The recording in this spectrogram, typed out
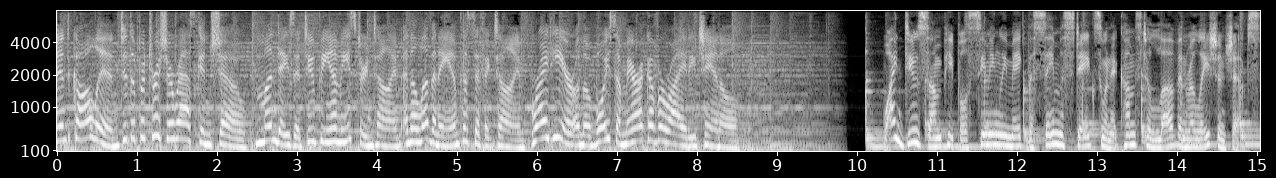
and call in to The Patricia Raskin Show, Mondays at 2 p.m. Eastern Time and 11 a.m. Pacific Time, right here on the Voice America Variety Channel. Why do some people seemingly make the same mistakes when it comes to love and relationships?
